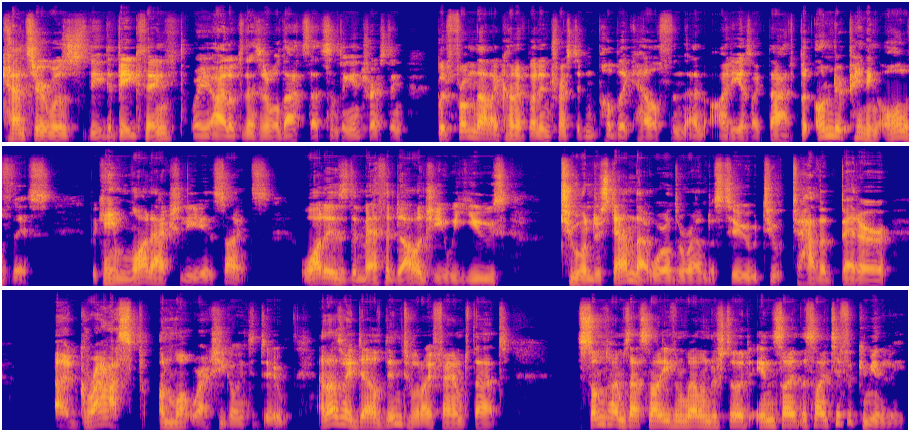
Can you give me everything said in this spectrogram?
Cancer was the the big thing where I looked at that and said, well, that's that's something interesting. But from that, I kind of got interested in public health and, and ideas like that. But underpinning all of this became what actually is science. What is the methodology we use to understand that world around us, to to to have a better a grasp on what we're actually going to do. And as I delved into it, I found that sometimes that's not even well understood inside the scientific community.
